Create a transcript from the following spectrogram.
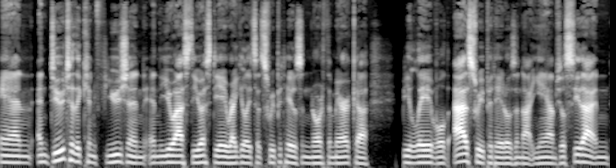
and and due to the confusion in the U.S., the USDA regulates that sweet potatoes in North America be labeled as sweet potatoes and not yams. You'll see that in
